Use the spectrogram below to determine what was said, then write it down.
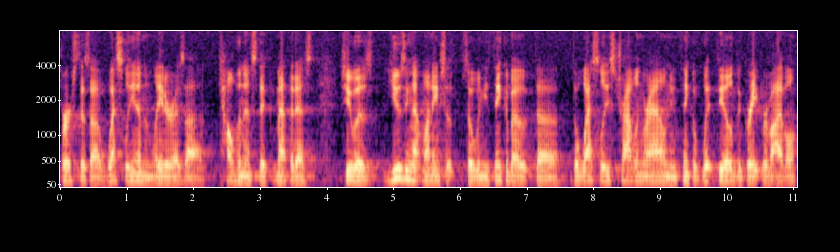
first as a Wesleyan and later as a Calvinistic Methodist she was using that money. So, so when you think about the, the Wesleys traveling around, and you think of Whitefield, the great revival,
